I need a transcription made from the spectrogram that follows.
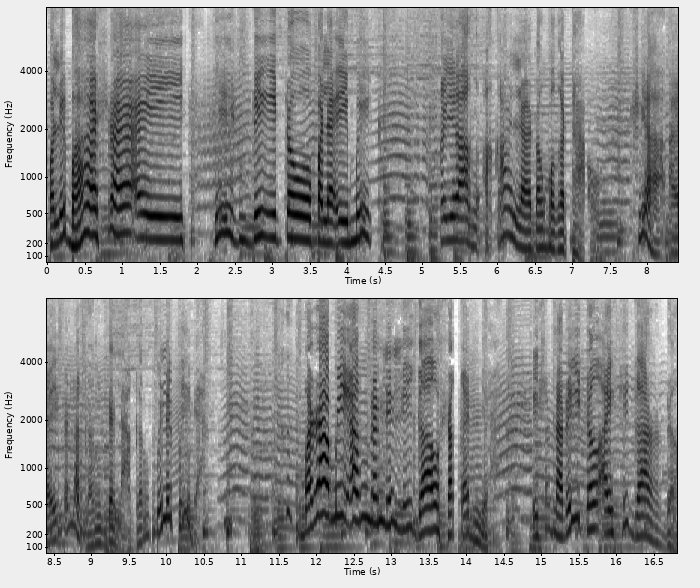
Palibhasa ay hindi ito palaimik. Kaya ang akala ng mga tao, siya ay talagang dalagang Pilipina. Marami ang nanliligaw sa kanya. Isa na rito ay si Gardo.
